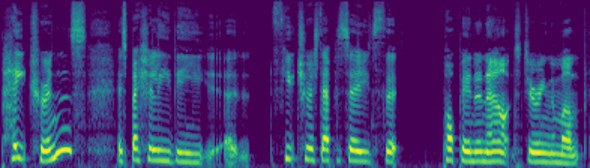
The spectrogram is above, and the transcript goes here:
patrons, especially the uh, futurist episodes that pop in and out during the month.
